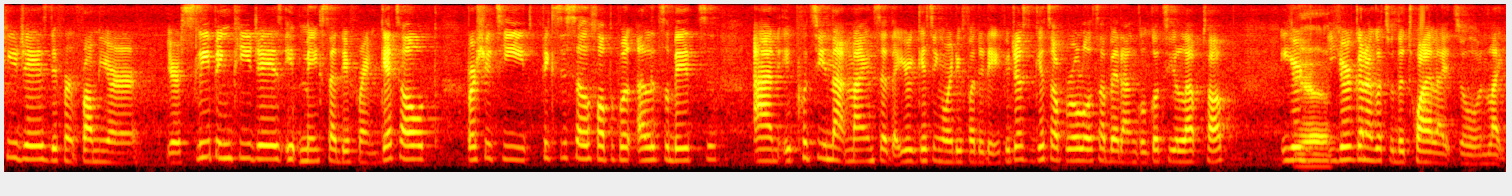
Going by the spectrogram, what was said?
PJs different from your your sleeping PJs. It makes a difference. Get up, brush your teeth, fix yourself up a a little bit, and it puts you in that mindset that you're getting ready for the day. If you just get up, roll out of bed, and go go to your laptop, you're Yeah. you're gonna go to the twilight zone, like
